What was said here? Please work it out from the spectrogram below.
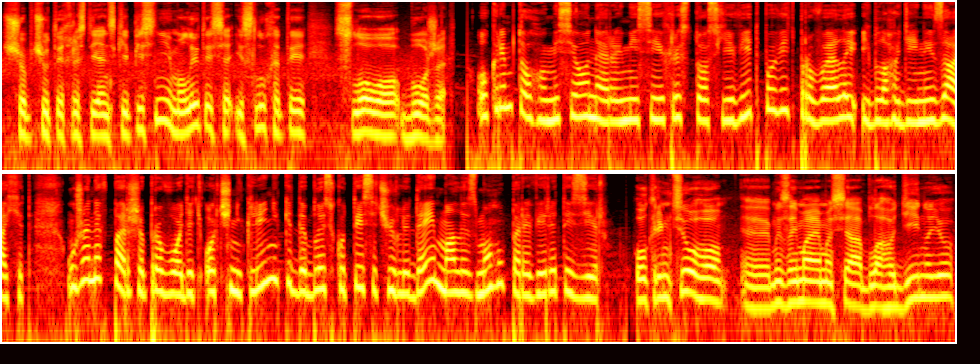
щоб чути християнські пісні, молитися і слухати Слово Боже. Окрім того, місіонери місії Христос є відповідь провели і благодійний захід. Уже не вперше проводять очні клініки, де близько тисячі людей мали змогу перевірити зір. Окрім цього, е, ми займаємося благодійною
